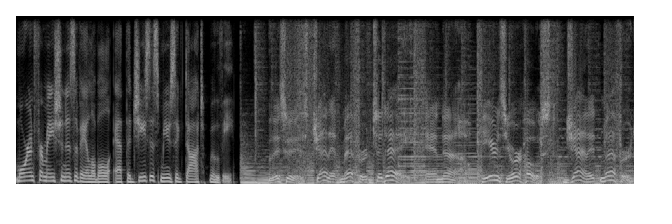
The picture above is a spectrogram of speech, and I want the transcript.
More information is available at thejesusmusic.movie. This is Janet Mefford Today. And now, here's your host, Janet Mefford.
